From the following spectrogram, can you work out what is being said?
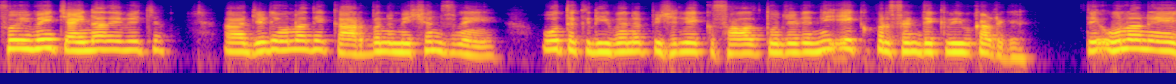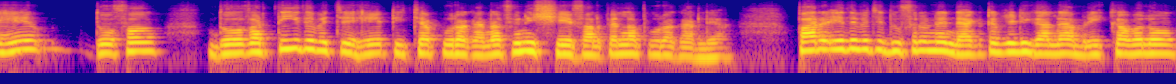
ਸੋ ਇਵੇਂ ਚਾਈਨਾ ਦੇ ਵਿੱਚ ਜਿਹੜੇ ਉਹਨਾਂ ਦੇ ਕਾਰਬਨ ਐਮਿਸ਼ਨਸ ਨੇ ਉਹ ਤਕਰੀਬਨ ਪਿਛਲੇ 1 ਸਾਲ ਤੋਂ ਜਿਹੜੇ ਨੇ 1% ਦੇ ਕਰੀਬ ਘਟ ਗਏ। ਤੇ ਉਹਨਾਂ ਨੇ ਇਹ 200 2030 ਦੇ ਵਿੱਚ ਇਹ ਟੀਚਾ ਪੂਰਾ ਕਰਨਾ ਸੀ ਉਹਨੇ 6 ਸਾਲ ਪਹਿਲਾਂ ਪੂਰਾ ਕਰ ਲਿਆ। ਪਰ ਇਹਦੇ ਵਿੱਚ ਦੂਸਰੇ ਨੇ 네ਗੇਟਿਵ ਜਿਹੜੀ ਗੱਲ ਹੈ ਅਮਰੀਕਾ ਵੱਲੋਂ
